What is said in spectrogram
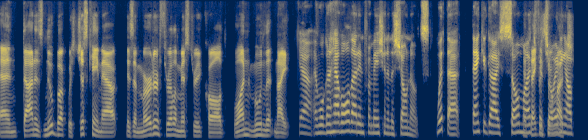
And Donna's new book, which just came out, is a murder thriller mystery called One Moonlit Night. Yeah. And we're going to have all that information in the show notes. With that, thank you guys so much for you so joining much.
